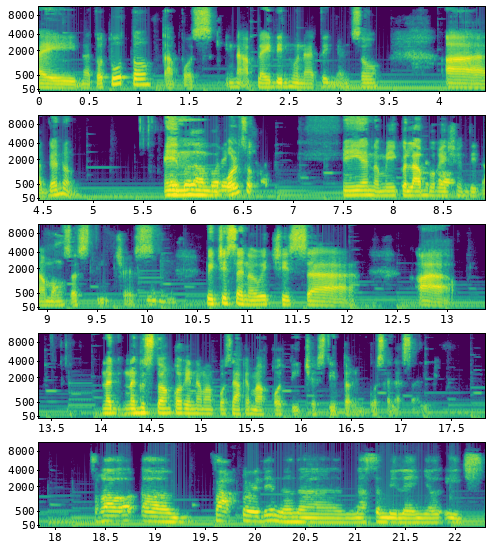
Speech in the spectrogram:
ay natututo, tapos ina-apply din ho natin yun. So, uh, ganun. And also, may ano may collaboration din amongst us teachers mm-hmm. which is ano which is uh, uh, nag nagustuhan ko rin naman po sa akin mga co-teachers dito rin po sa Lasal. Saka um, factor din na, na nasa millennial age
